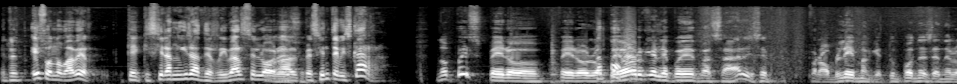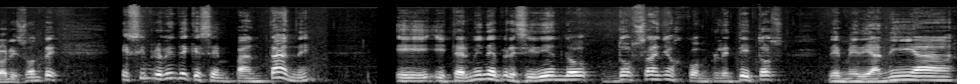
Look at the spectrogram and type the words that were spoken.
Entonces, eso no va a haber. Que quisieran ir a derribárselo al presidente Vizcarra. No, pues, pero, pero lo Tampoco. peor que le puede pasar, ese problema que tú pones en el horizonte, es simplemente que se empantane y, y termine presidiendo dos años completitos de medianía,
